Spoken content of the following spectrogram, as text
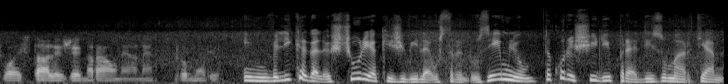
svoje staleže naravne ne, v morju. In velikega leščurja, ki živi le v sredozemlju, tako rešili pred izumrtjem.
